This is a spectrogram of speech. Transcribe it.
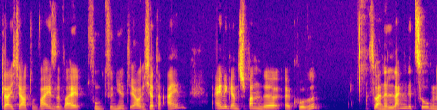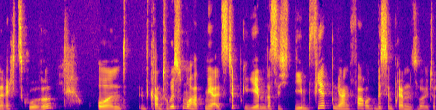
gleiche Art und Weise, weil funktioniert ja. Und ich hatte ein, eine ganz spannende äh, Kurve. Es war eine langgezogene Rechtskurve und Gran Turismo hat mir als Tipp gegeben, dass ich die im vierten Gang fahre und ein bisschen bremsen sollte.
